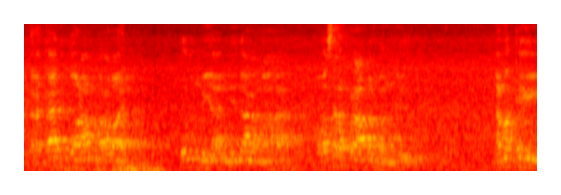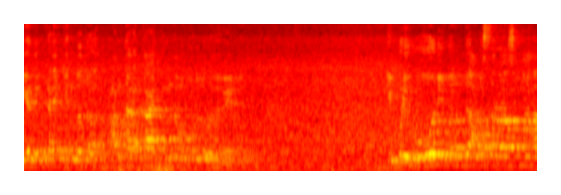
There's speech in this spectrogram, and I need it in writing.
அந்த ரக்காயத்து போனால் பரவாயில்லை. பொறுமையாக நிதானமாக அவசரப்படாமல் வந்து நமக்கு எது கிடைக்கின்றதோ அந்த ரக்காயத்தில் நம்ம கொண்டு வேண்டும். இப்படி ஓடி வந்து அவசர அவசரமாக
